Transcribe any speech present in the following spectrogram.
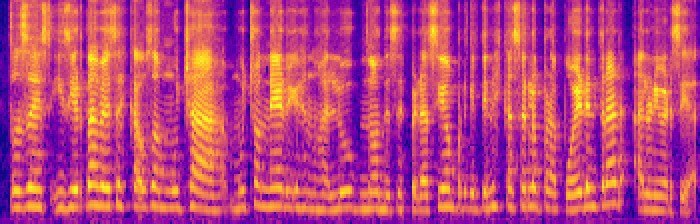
Entonces, y ciertas veces causa mucha, mucho nervios en los alumnos, desesperación, porque tienes que hacerlo para poder entrar a la universidad.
